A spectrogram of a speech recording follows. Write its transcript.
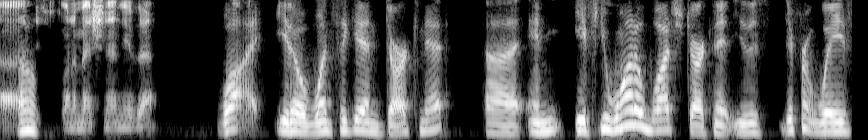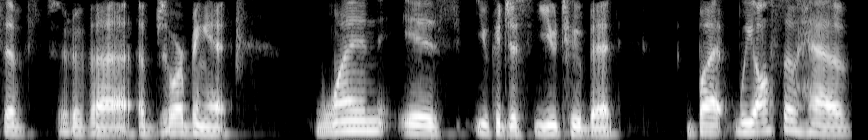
Uh, oh. If you want to mention any of that. Well, you know, once again, Darknet. Uh, and if you want to watch Darknet, there's different ways of sort of uh, absorbing it. One is you could just YouTube it, but we also have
